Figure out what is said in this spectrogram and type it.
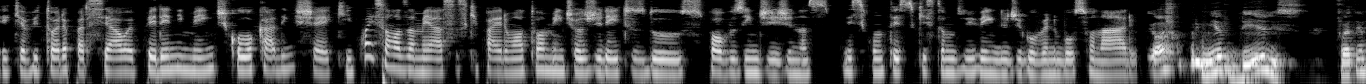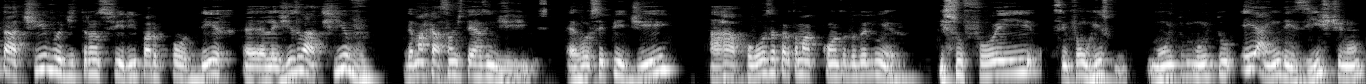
é que a vitória parcial é perenemente colocada em xeque. Quais são as ameaças que pairam atualmente aos direitos dos povos indígenas nesse contexto que estamos vivendo de governo Bolsonaro? Eu acho que o primeiro deles foi a tentativa de transferir para o poder é, legislativo demarcação de terras indígenas. É você pedir a raposa para tomar conta do galinheiro. Isso foi, assim, foi um risco muito, muito, e ainda existe, né?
